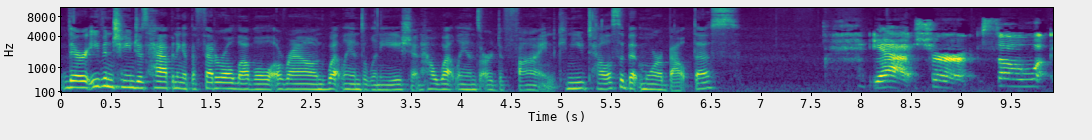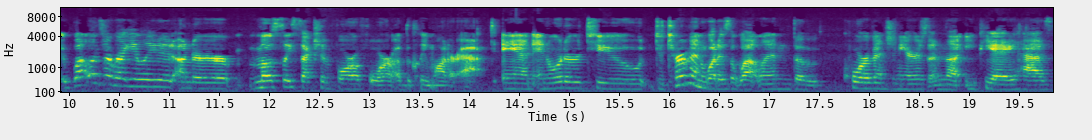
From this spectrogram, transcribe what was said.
there are even changes happening at the federal level around wetland delineation, how wetlands are defined. Can you tell us a bit more about this? Yeah, sure. So, wetlands are regulated under mostly Section 404 of the Clean Water Act. And in order to determine what is a wetland, the Corps of Engineers and the EPA has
